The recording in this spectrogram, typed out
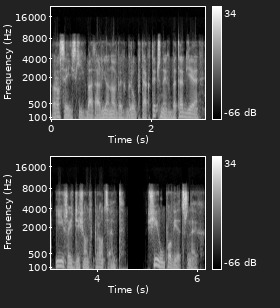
rosyjskich batalionowych grup taktycznych BTG i 60% sił powietrznych.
